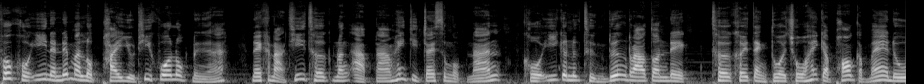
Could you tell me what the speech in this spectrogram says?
พวกโคอี้นั้นได้มาหลบภัยอยู่ที่ขั้วโลกเหนือ ในขณะที่เธอกำลังอาบน้ำให้จิตใจสงบนั้น โคอี้ก็นึกถึงเรื่องราวตอนเด็ก เธอเคยแต่งตัวโชว์ให้กับพ่อกับแม่ดู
